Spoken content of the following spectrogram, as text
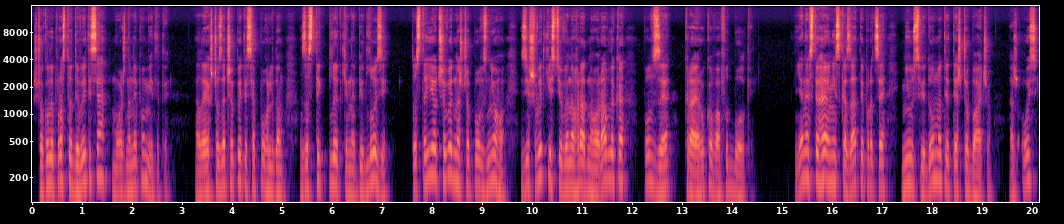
що коли просто дивитися, можна не помітити. Але якщо зачепитися поглядом за стик плитки на підлозі, то стає очевидно, що повз нього зі швидкістю виноградного равлика повзе край рукава футболки. Я не встигаю ні сказати про це, ні усвідомити те, що бачу, аж ось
